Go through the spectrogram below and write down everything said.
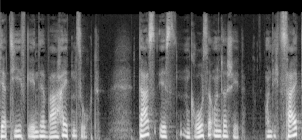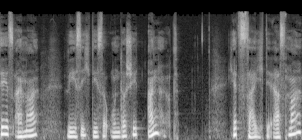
der tiefgehende Wahrheiten sucht. Das ist ein großer Unterschied. Und ich zeige dir jetzt einmal, wie sich dieser Unterschied anhört. Jetzt zeige ich dir erstmal,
